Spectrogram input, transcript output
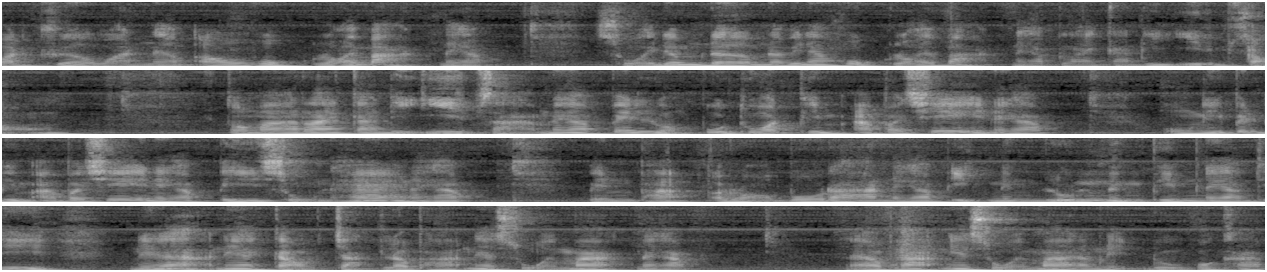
วัดเครือวันนะครับเอา 600 บาทนะครับ สวยเดิมๆนะพี่นะ600 บาทนะครับรายการที่ 22 ต่อมารายการที่ 23นะครับเป็นหลวงปู่ทวดพิมพ์อาปาเช่นะครับองค์นี้เป็นพิมพ์อาปาเช่นะครับปี 05 นะครับเป็นพระหล่อโบราณนะครับ อีกหนึ่งรุ่นหนึ่งพิมพ์นะครับที่เนื้อหาเนี่ยเก่าจัดแล้วพระเนี่ยสวยมากนะครับ แล้วพระเนี่ยสวยมากนะนี่ดูพวกคราบ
